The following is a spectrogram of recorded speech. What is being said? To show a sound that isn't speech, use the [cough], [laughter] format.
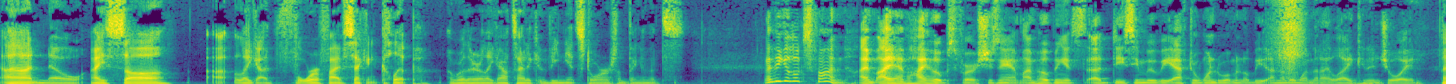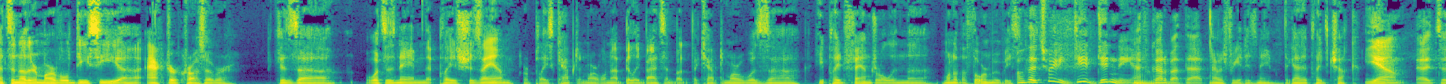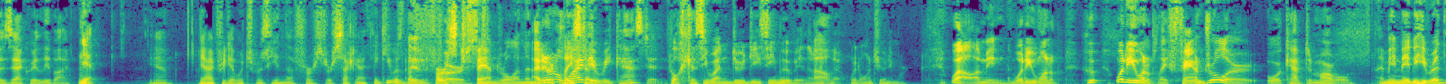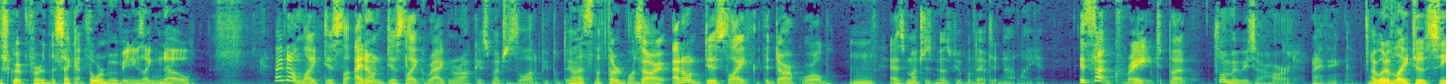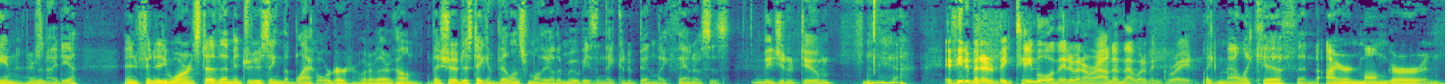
Uh, no, I saw uh, like a four or five second clip where they're like outside a convenience store or something, and that's I think it looks fun. I'm, I have high hopes for Shazam. I'm hoping it's a DC movie after Wonder Woman. will be another one that I like and enjoy. That's another Marvel DC uh, actor crossover because uh, what's his name that plays Shazam or plays Captain Marvel? Not Billy Batson, but the Captain Marvel was uh, he played Fandral in the one of the Thor movies. oh, that's right, he did, didn't he? I Mm-hmm. forgot about that. I always forget his name. The guy that played Chuck. Yeah, it's uh, Zachary Levi. Yeah. Yeah, Yeah, I forget which was he in the first or second. I think he was the, the first, first. Fandral, and then they I don't know why they recast it. well, because he went and do a DC movie, and they're like, Oh. no, we don't want you anymore. Well, I mean, what do you want to? Who, what do you want to play, Fandral or or Captain Marvel? I mean, maybe he read the script for the second Thor movie, and he's like, no, I don't like dislike. I don't dislike Ragnarok as much as a lot of people do. no, that's the third one. Sorry, I don't dislike the Dark World mm. as much as most people do. I did not like it. It's not great, but Thor movies are hard. I think. I would have liked to have seen. There's an idea. Infinity War, instead of them introducing the Black Order, or whatever they're called, they should have just taken villains from all the other movies, and they could have been like Thanos's, Legion of Doom. [laughs] Yeah. If he'd have been at a big table and they'd have been around him, that would have been great. like Malekith and Ironmonger, and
